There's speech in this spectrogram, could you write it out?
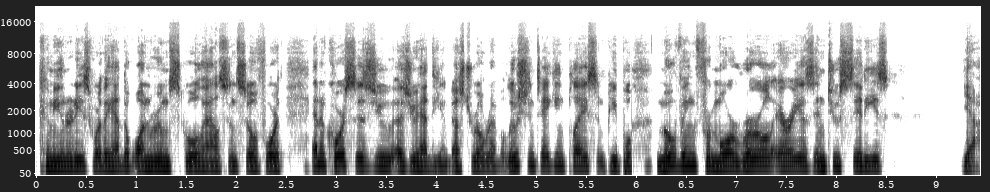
communities where they had the one room schoolhouse and so forth and of course as you as you had the industrial revolution taking place and people moving from more rural areas into cities yeah,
